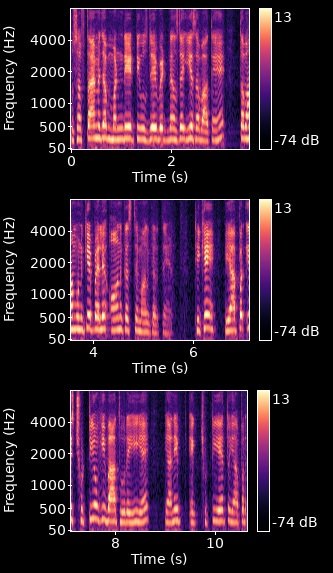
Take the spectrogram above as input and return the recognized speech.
तो सप्ताह में जब मंडे ट्यूसडे वेडनेसडे ये सब आते हैं, तब हम उनके पहले ऑन का इस्तेमाल करते हैं। ठीक है? यहाँ पर इस छुट्टियों की बात हो रही है, यानी एक छुट्टी है तो यहाँ पर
